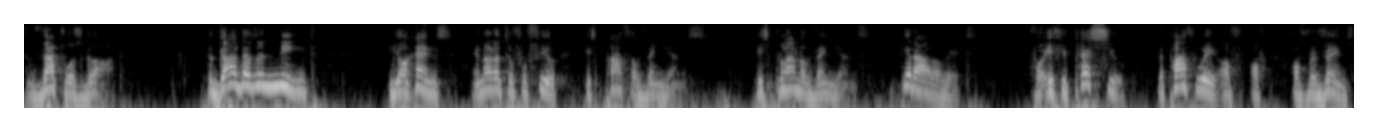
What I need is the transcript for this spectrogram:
And that was God. So God doesn't need your hands in order to fulfill his path of vengeance, his plan of vengeance. Get out of it. For if you pursue the pathway of, of, of revenge,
